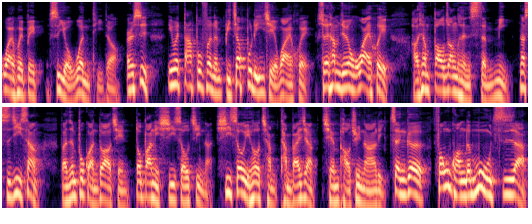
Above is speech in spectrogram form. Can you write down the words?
外汇被是有问题的哦，而是因为大部分人比较不理解外汇，所以他们就用外汇。好像包装的很神秘，那实际上，反正不管多少钱，都把你吸收进来。吸收以后，坦坦白讲，钱跑去哪里？整个疯狂的募资啊，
